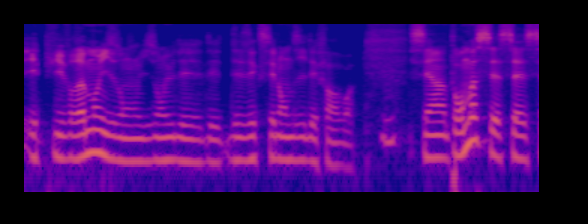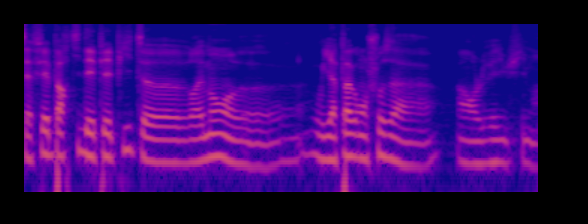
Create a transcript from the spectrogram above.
Et puis vraiment, ils ont ils ont eu des, des, des excellentes idées. Enfin, voilà. Mm. c'est un pour moi, c'est, c'est- ça fait partie des pépites euh, vraiment euh, où il y a pas grand chose à, à enlever du film.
